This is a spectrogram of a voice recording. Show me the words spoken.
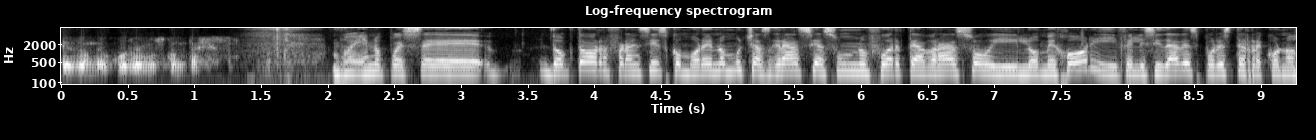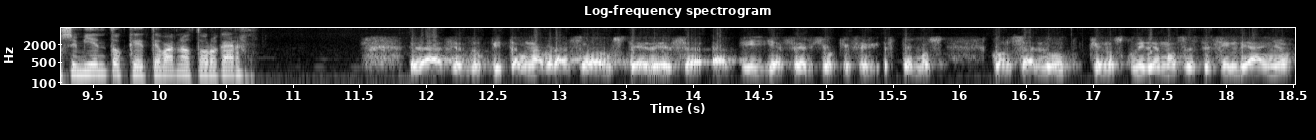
es donde ocurren los contagios. Bueno, pues eh, doctor Francisco Moreno, muchas gracias, un fuerte abrazo y lo mejor y felicidades por este reconocimiento que te van a otorgar. Gracias, Lupita. Un abrazo a ustedes, a, a ti y a Sergio, que estemos con salud, que nos cuidemos este fin de año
